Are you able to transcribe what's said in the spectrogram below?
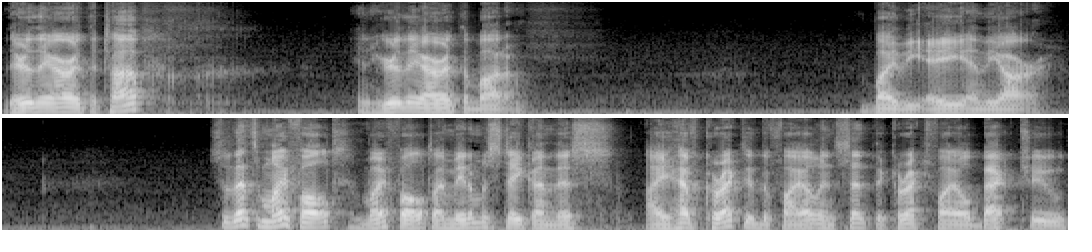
There they are at the top, and here they are at the bottom by the A and the R. So that's my fault. My fault. I made a mistake on this. I have corrected the file and sent the correct file back to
